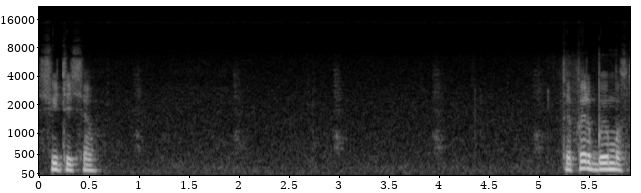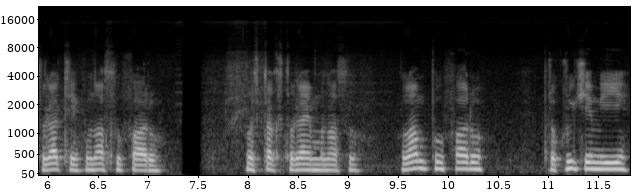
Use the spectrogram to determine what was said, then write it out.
світиться. Тепер будемо вставляти у нашу фару. Ось так вставляємо нашу лампу в фару, прокручуємо її.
